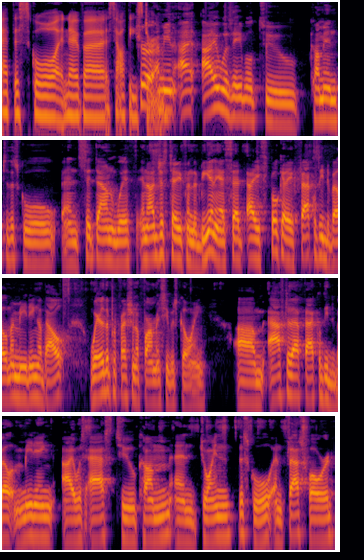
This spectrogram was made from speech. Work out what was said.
at the school at Nova Southeastern? Sure. I mean, I, I was able to come into the school and sit down with, and I'll just tell you from the beginning, I said I spoke at a faculty development meeting about where the profession of pharmacy was going. Um, after that faculty development meeting, I was asked to come and join the school. And fast forward,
